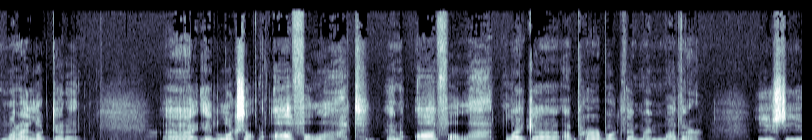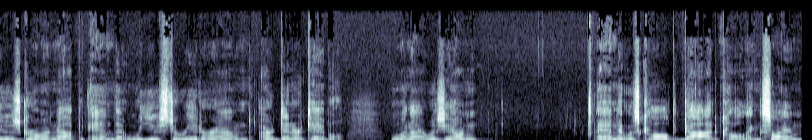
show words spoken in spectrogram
when I looked at it, uh, it looks an awful lot, an awful lot like a, a, prayer book that my mother used to use growing up and that we used to read around our dinner table when I was young. And it was called God Calling. So I am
